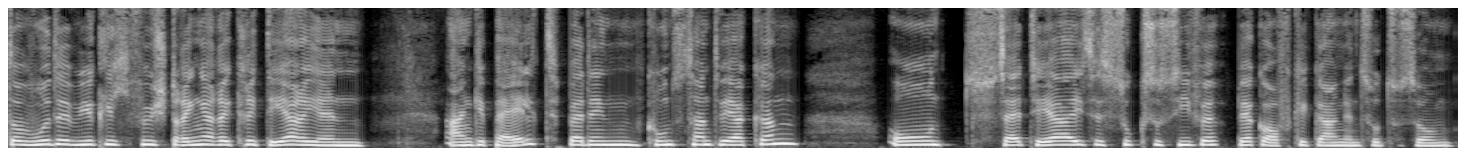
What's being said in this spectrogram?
Da wurde wirklich viel strengere Kriterien angepeilt bei den Kunsthandwerkern und seither ist es sukzessive bergauf gegangen sozusagen.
